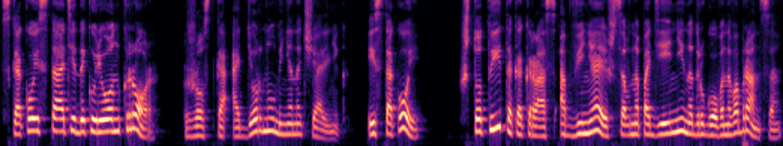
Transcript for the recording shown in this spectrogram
«С какой стати Декурион Крор?» – жестко отдернул меня начальник. «И с такой, что ты-то как раз обвиняешься в нападении на другого новобранца.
